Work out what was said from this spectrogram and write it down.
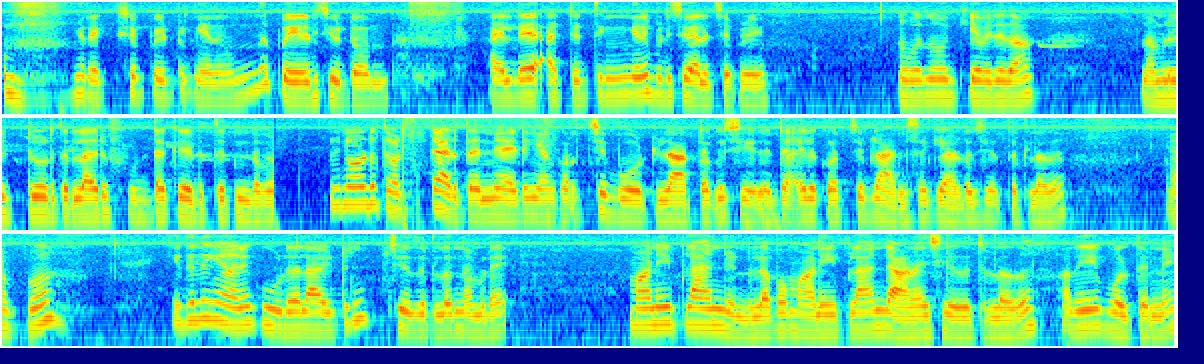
രക്ഷപ്പെട്ടു. ഞാൻ ഒന്ന് പേടിച്ചു കിട്ടോ. അതിന്റെ അറ്റത്ത് ഇങ്ങനെ പിടിച്ച് വലിച്ചപ്പോഴേ. അപ്പോൾ നോക്കി അവരിതാ നമ്മൾ ഇട്ട് കൊടുത്തിട്ടുള്ള ഒരു ഫുഡൊക്കെ എടുത്തിട്ടുണ്ട്. ഇതിനോട് തൊട്ടടുത്ത് തന്നെയായിട്ട് ഞാൻ കുറച്ച് ബോട്ടിൽ ആർട്ടൊക്കെ ചെയ്തിട്ട് അതിൽ കുറച്ച് പ്ലാന്റ്സ് ഒക്കെ ആട്ടോ ചെയ്തിട്ടുള്ളത് അപ്പോൾ ഇതിൽ ഞാൻ കൂടുതലായിട്ടും ചെയ്തിട്ടുള്ളത് നമ്മുടെ മണി പ്ലാന്റ് ഉണ്ടല്ലോ. അപ്പോൾ മണി പ്ലാന്റ് ആണ് ചെയ്തിട്ടുള്ളത്. അതേപോലെ തന്നെ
